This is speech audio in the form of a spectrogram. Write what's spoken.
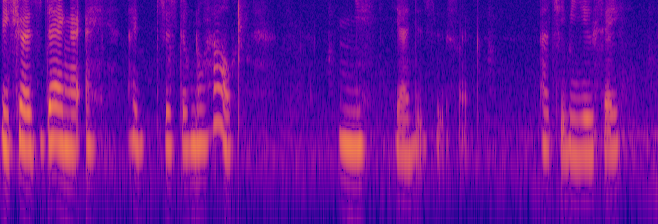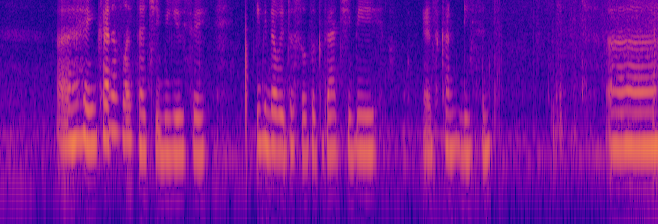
because dang, I, I I just don't know how. Yeah, this is like Achibi say. I kind of like that say, even though it doesn't look that chibi. It's kind of decent. Uh,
